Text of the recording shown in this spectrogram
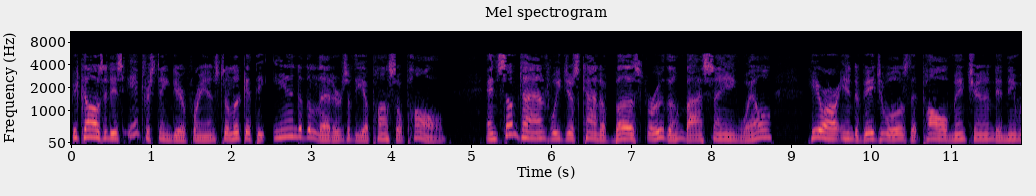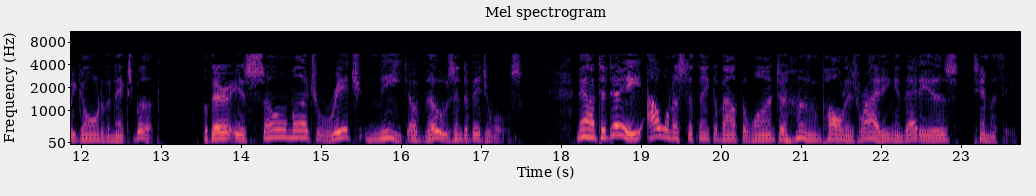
Because it is interesting, dear friends, to look at the end of the letters of the Apostle Paul and sometimes we just kind of buzz through them by saying, well, here are individuals that Paul mentioned, and then we go on to the next book. But there is so much rich meat of those individuals. Now today, I want us to think about the one to whom Paul is writing, and that is Timothy.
